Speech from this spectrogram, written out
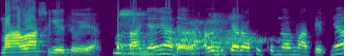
malas gitu ya. Pertanyaannya mm-hmm. adalah kalau bicara hukum normatifnya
